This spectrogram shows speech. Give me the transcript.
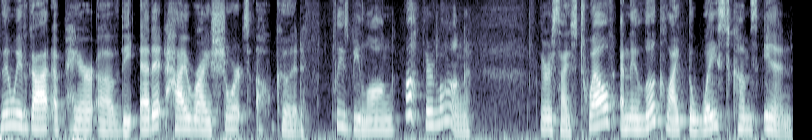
Then we've got a pair of the Edit high rise shorts. Oh, good. Please be long. Oh, they're long. They're a size 12 and they look like the waist comes in.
